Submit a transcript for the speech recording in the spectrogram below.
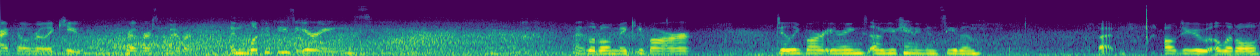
I feel really cute for the first time ever. And look at these earrings. My little Mickey bar, dilly bar earrings. Oh, you can't even see them. But I'll do a little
